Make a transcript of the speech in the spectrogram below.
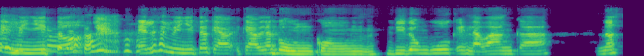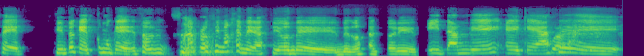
es el niñito, él es el niñito que, que habla con, con Lee Dong-wook en la banca. No sé, siento que es como que son, son la próxima generación de, de los actores. Y también el que hace de-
